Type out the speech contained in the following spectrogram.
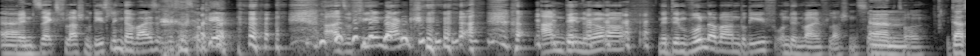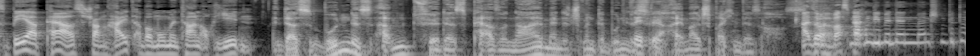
Äh, Wenn sechs Flaschen Riesling dabei sind, ist es okay. also vielen Dank an den Hörer mit dem wunderbaren Brief und den Weinflaschen. So ähm, toll. das BA Pers shanghait aber momentan auch jeden. Das Bundesamt für das Personalmanagement der Bundeswehr, Richtig. einmal sprechen wir es aus. Also, Und was machen die mit den Menschen bitte?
